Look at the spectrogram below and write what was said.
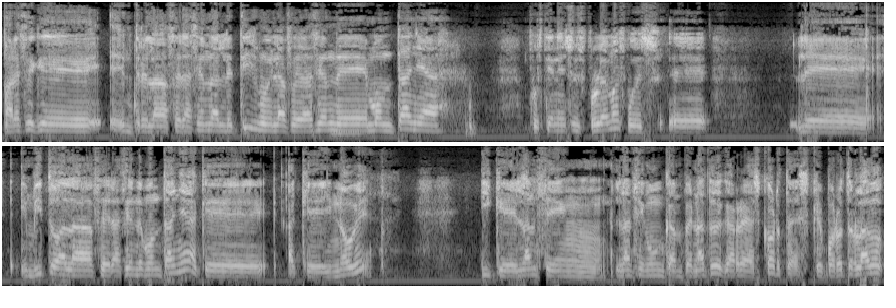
parece que entre la Federación de Atletismo y la Federación de Montaña pues tienen sus problemas, pues eh, le invito a la Federación de Montaña a que, a que innove y que lancen, lancen un campeonato de carreras cortas. Que por otro lado,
